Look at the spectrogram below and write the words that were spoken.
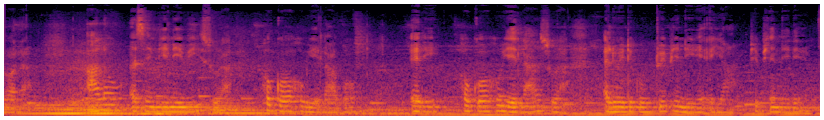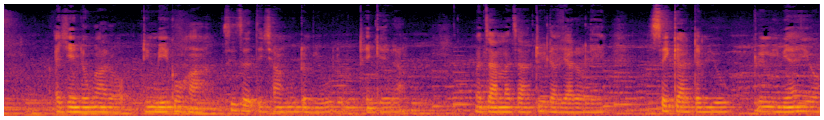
သွားတာအားလုံးအဆင်ပြေနေပြီဆိုတာဟုတ်ကောဟုတ်ရဲ့လားပေါ့အဲ့ဒီဟုတ်ကောဟုတ်ရဲ့လားဆိုတာအလွေတကူတွေးပြနေတဲ့အရာဖြစ်ဖြစ်နေတယ်အရင်တုန်းကတော့ဒီမေကွန်ဟာစိစက်တိချမှုတစ်မျိုးလို့ထင်ခဲ့တာမကြမကြတွေးလာရတော့လေစိတ်ကတစ်မျိုးတွင်ပြီးပြန်ရော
